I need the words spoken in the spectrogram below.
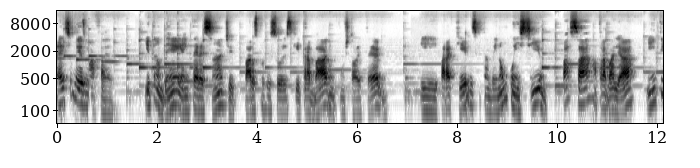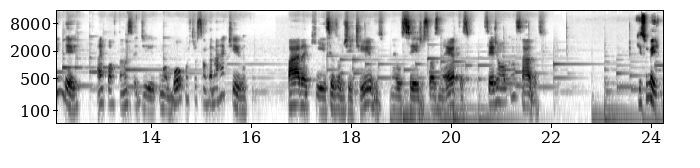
É isso mesmo, Rafael. E também é interessante para os professores que trabalham com storytelling e para aqueles que também não conheciam, passar a trabalhar e entender a importância de uma boa construção da narrativa, para que seus objetivos, né, ou seja, suas metas, sejam alcançadas. Isso mesmo.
